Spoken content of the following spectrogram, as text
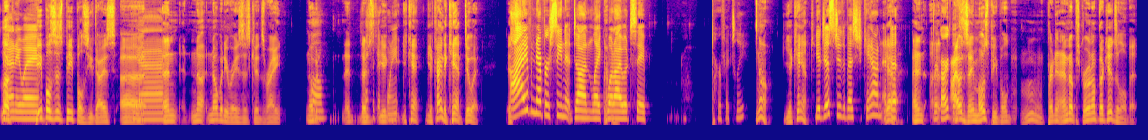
Look, anyway. people's is people's, you guys. Uh, Yeah. and no, nobody raises kids right. Nobody. well, it, there's that's a good you, point. you can't. You kind of can't do it. It's, I've never seen it done like what I would say perfectly. no, you can't. You just do the best you can. And yeah. do- and regardless. I would say most people mm, pretty end up screwing up their kids a little bit.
